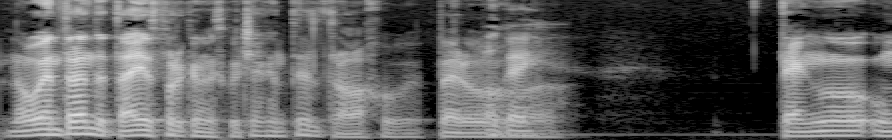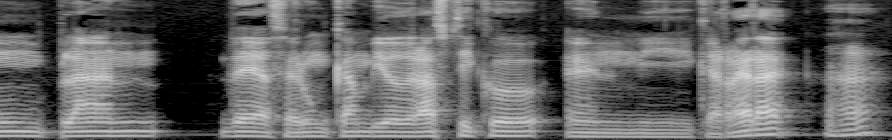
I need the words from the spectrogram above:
no voy a entrar en detalles porque me escucha gente del trabajo, güey. Pero tengo un plan de hacer un cambio drástico en mi carrera, Ajá,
